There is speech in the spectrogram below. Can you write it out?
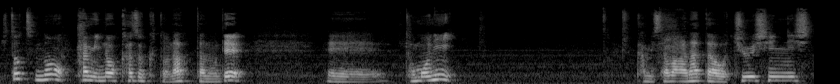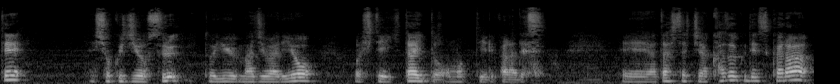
一つの神の家族となったので、えー共に神様あなたを中心にして食事をするという交わりをしていきたいと思っているからです、えー私たちは家族ですから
